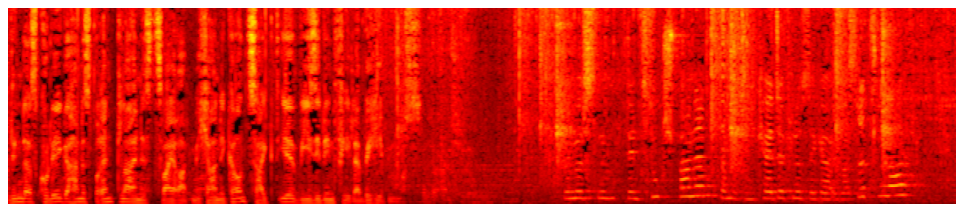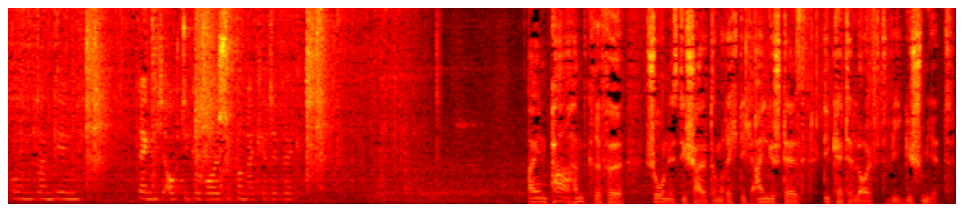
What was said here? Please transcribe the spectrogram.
Lindas Kollege Hannes Brentlein ist Zweiradmechaniker und zeigt ihr, wie sie den Fehler beheben muss. Wir müssten den Zug spannen, damit die Kette flüssiger übers Ritzen läuft. Und dann gehen, denke ich, auch die Geräusche von der Kette weg. Ein paar Handgriffe, schon ist die Schaltung richtig eingestellt, die Kette läuft wie geschmiert.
